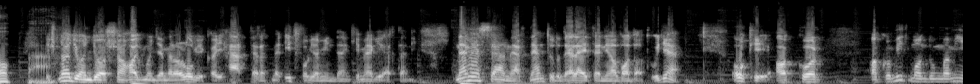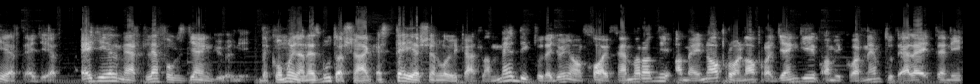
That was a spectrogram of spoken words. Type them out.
Hoppá. És nagyon gyorsan hagyd mondjam el a logikai hátteret, mert itt fogja mindenki megérteni. Nem eszel, mert nem tudod elejteni a vadat, ugye? Oké, okay, akkor akkor mit mondunk ma miért egyél? Egyél, mert le fogsz gyengülni. De komolyan ez butaság, ez teljesen logikátlan. Meddig tud egy olyan faj fennmaradni, amely napról napra gyengébb, amikor nem tud elejteni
